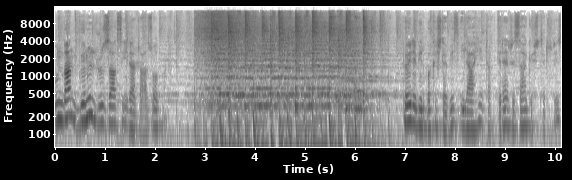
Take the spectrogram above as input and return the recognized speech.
bundan gönül rızasıyla razı olmaktır. Böyle bir bakışla biz ilahi takdire rıza gösteririz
